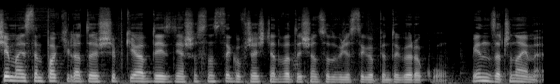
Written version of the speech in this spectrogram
Siema, jestem Pakila, to jest szybki update z dnia 16 września 2025 roku, więc zaczynajmy.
